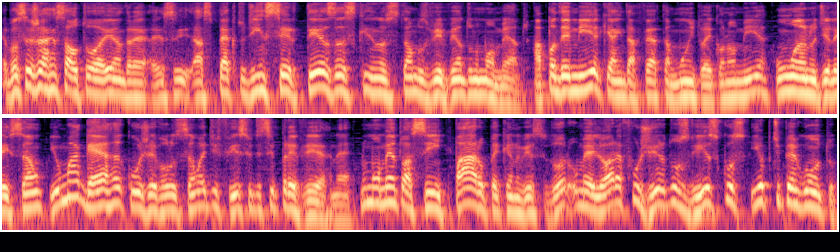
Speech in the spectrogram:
Você já ressaltou aí, André, esse aspecto de incertezas que nós estamos vivendo no momento. A pandemia, que ainda afeta muito a economia, um ano de eleição e uma guerra cuja evolução é de se prever, né? No momento assim, para o pequeno investidor, o melhor é fugir dos riscos. E eu te pergunto,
